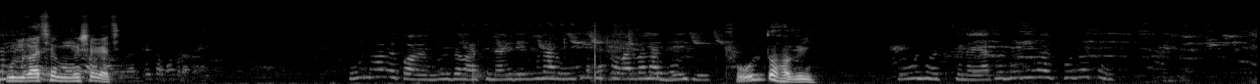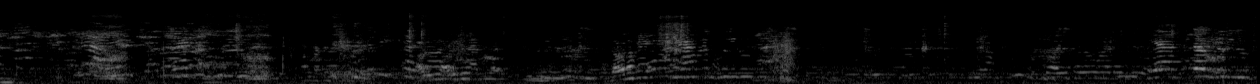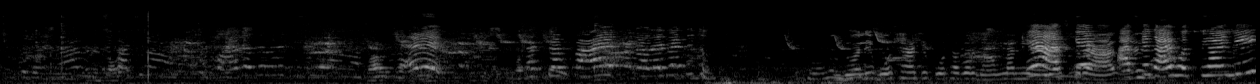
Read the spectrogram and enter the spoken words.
ফুল গাছে। মিশে গেছে ফুল তো হবেই। ফুল হচ্ছে না। এত দেরি হয় ফুল হতে? জলি বসে আছে প্রসাদের গামলা নিয়ে আসবে। আজকে গায়ে ভর্তি হয়নি?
